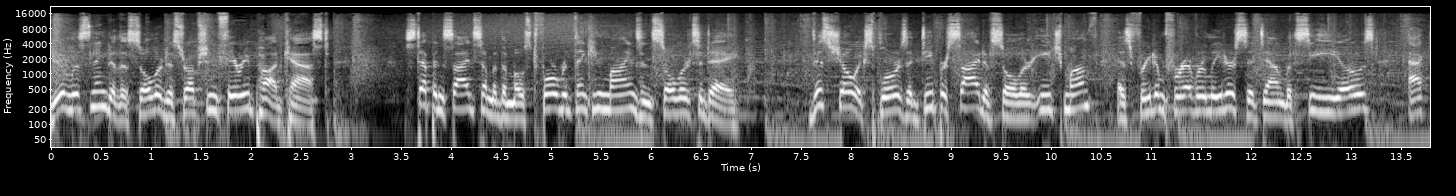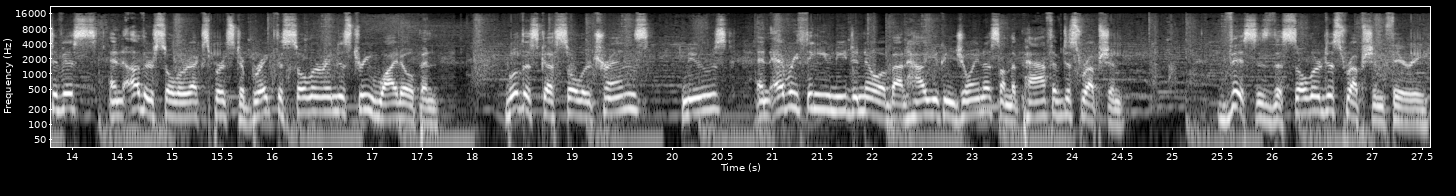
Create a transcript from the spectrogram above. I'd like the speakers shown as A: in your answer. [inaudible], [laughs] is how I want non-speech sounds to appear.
A: You're listening to the Solar Disruption Theory Podcast. Step inside some of the most forward thinking minds in solar today. This show explores a deeper side of solar each month as Freedom Forever leaders sit down with CEOs, activists, and other solar experts to break the solar industry wide open. We'll discuss solar trends, news, and everything you need to know about how you can join us on the path of disruption. This is the Solar Disruption Theory.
